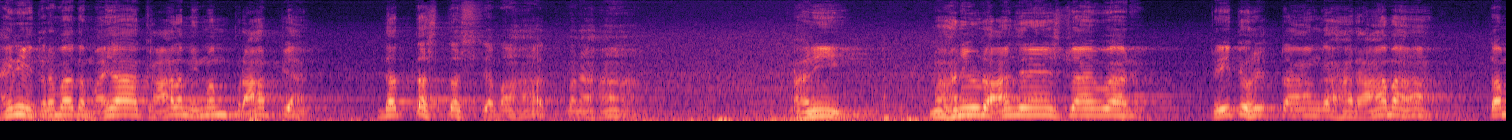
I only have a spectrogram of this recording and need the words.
అయిన ఈ తర్వాత మయా కాలం ఇమం ప్రాప్య దత్తస్తస్య మహాత్మన అని మహనీయుడు ఆంజనేయ స్వామి వారి ప్రీతిహృష్టాంగ రామ తం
